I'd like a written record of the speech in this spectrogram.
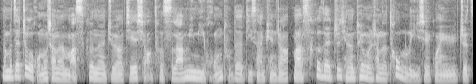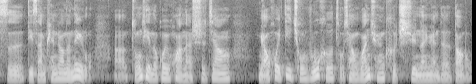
那么在这个活动上呢，马斯克呢就要揭晓特斯拉秘密宏图的第三篇章。马斯克在之前的推文上呢透露了一些关于这次第三篇章的内容啊，总体的规划呢是将描绘地球如何走向完全可持续能源的道路。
